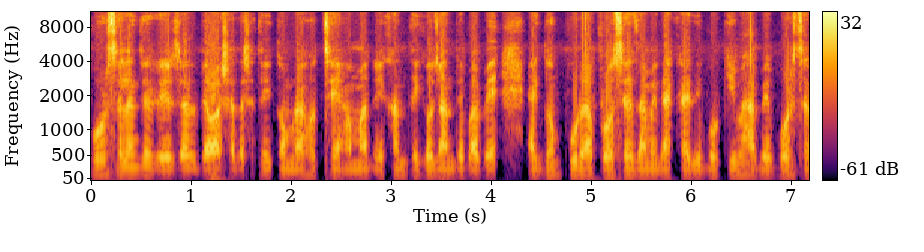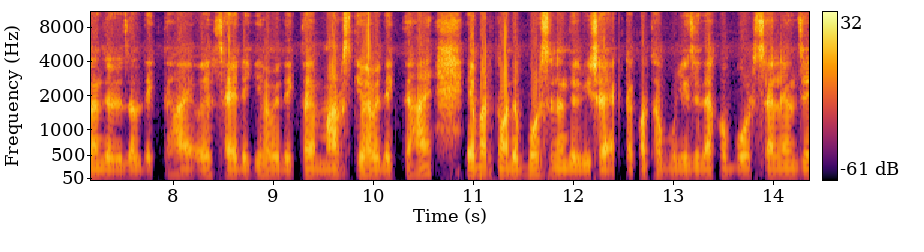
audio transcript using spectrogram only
বোর্ড চ্যালেঞ্জের রেজাল্ট দেওয়ার সাথে সাথেই তোমরা হচ্ছে আমার এখান থেকেও জানতে পারবে একদম পুরো প্রসেস আমি দেখাই দিব কীভাবে বোর্ড চ্যালেঞ্জের রেজাল্ট দেখতে হয় ওয়েবসাইটে কীভাবে দেখতে হয় মার্কস কীভাবে দেখতে হয়। এবার তোমাদের বোর্ড চ্যালেঞ্জের বিষয়ে একটা কথা বলি যে দেখো বোর্ড চ্যালেঞ্জে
